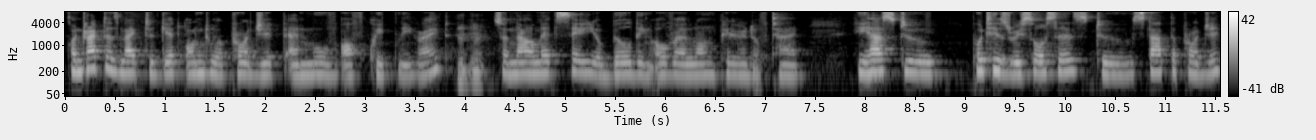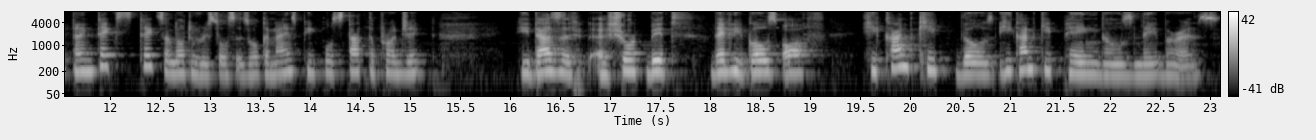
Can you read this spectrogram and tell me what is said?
contractors like to get onto a project and move off quickly right? Mm-hmm. So now let's say you're building over a long period of time. He has to put his resources to start the project and it takes takes a lot of resources. Organize people start the project. He does a, a short bit then he goes off. He can't keep those he can't keep paying those laborers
